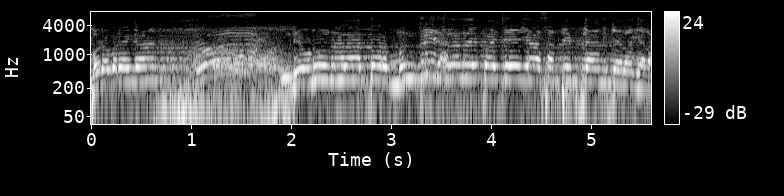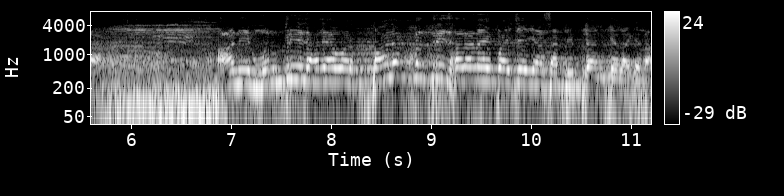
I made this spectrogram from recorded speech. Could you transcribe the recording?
बरोबर आहे का? निवडून आला तर मंत्री झाला नाही पाहिजे यासाठी प्लॅन केला गेला. आणि मंत्री झाल्यावर पालकमंत्री झाला नाही पाहिजे यासाठी प्लॅन केला गेला.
